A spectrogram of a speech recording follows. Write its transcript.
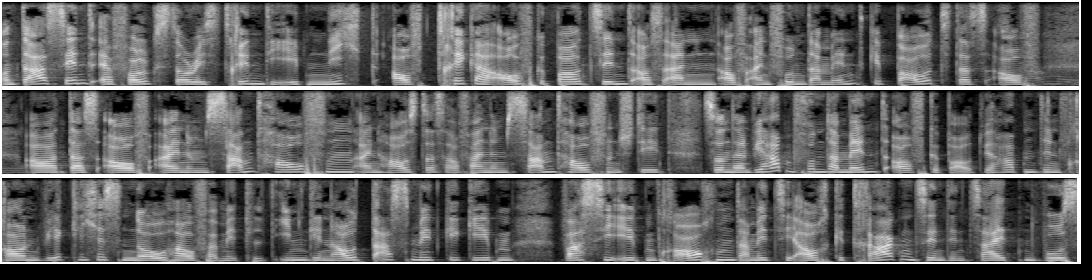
Und da sind Erfolgsstories drin, die eben nicht auf Trigger aufgebaut sind, aus einem, auf ein Fundament gebaut, das auf äh, das auf einem Sandhaufen, ein Haus, das auf einem Sandhaufen steht, sondern wir haben Fundament aufgebaut. Wir haben den Frauen wirkliches Know-how vermittelt, ihnen genau das mitgegeben, was sie eben brauchen, damit sie auch getragen sind in Zeiten, wo es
